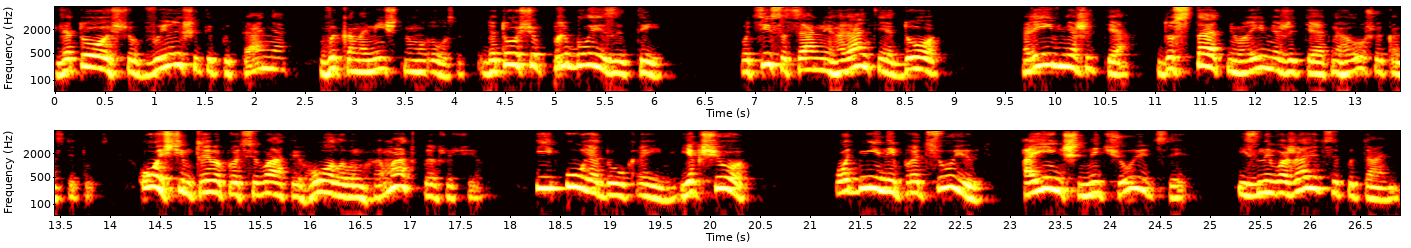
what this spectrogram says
для того, щоб вирішити питання в економічному розвитку, для того, щоб приблизити оці соціальні гарантії до рівня життя, достатнього рівня життя, як наголошує Конституція. Ось чим треба працювати головам громад в першу чергу і уряду України. Якщо одні не працюють, а інші не чують це і зневажають це питання,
